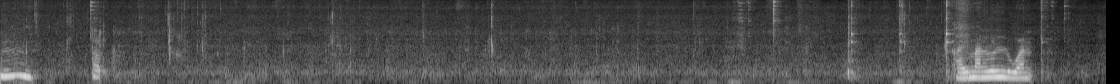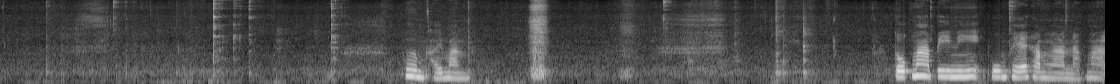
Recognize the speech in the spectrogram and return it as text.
อืมตับไขมันล้วนๆ พิ่มไขมัน ตกมาปีนี้ภูมิแพ้ทำงานหนักมาก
